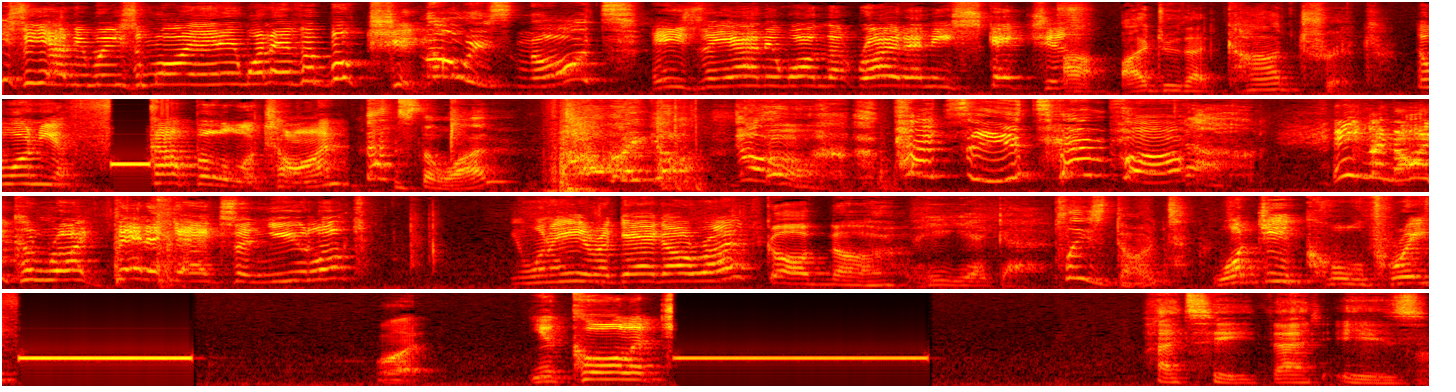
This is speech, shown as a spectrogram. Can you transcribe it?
he's the only reason why anyone ever booked you. No, he's not! He's the only one that wrote any sketches. Uh, I do that card trick. the one you f up all the time. That's the one. Oh my god! Oh, Patsy, your temper! Even I can write better gags than you lot. You want to hear a gag all right? God, no. Here you go. Please don't. What do you call three f- What? You call it Patsy, that is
